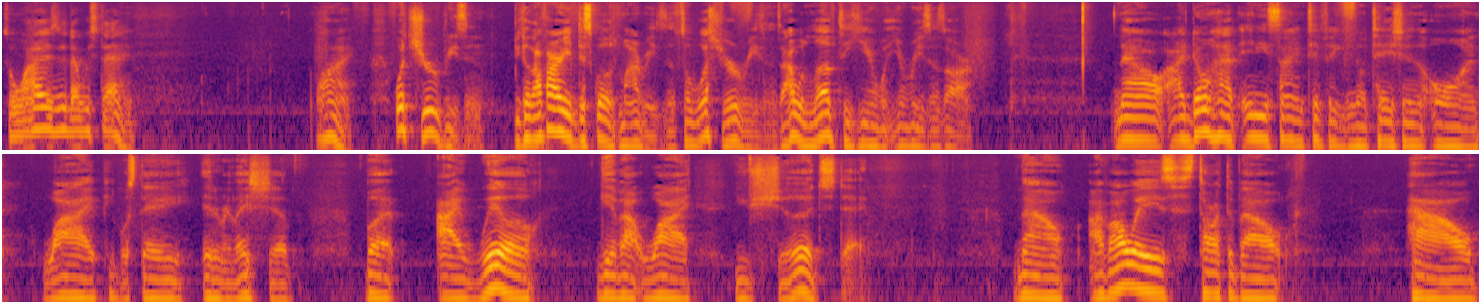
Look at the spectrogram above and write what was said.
So why is it that we stay? Why? What's your reason? Because I've already disclosed my reasons. So what's your reasons? I would love to hear what your reasons are. Now, I don't have any scientific notation on why people stay in a relationship, but I will give out why you should stay. Now, I've always talked about how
